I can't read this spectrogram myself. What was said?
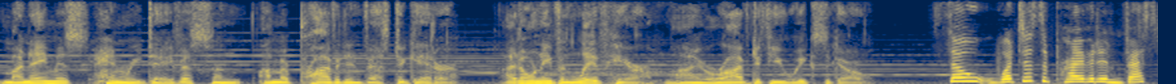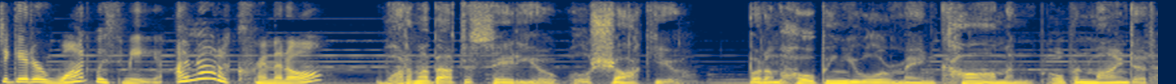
My name is Henry Davis, and I'm a private investigator. I don't even live here. I arrived a few weeks ago. So, what does a private investigator want with me? I'm not a criminal. What I'm about to say to you will shock you, but I'm hoping you will remain calm and open minded.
